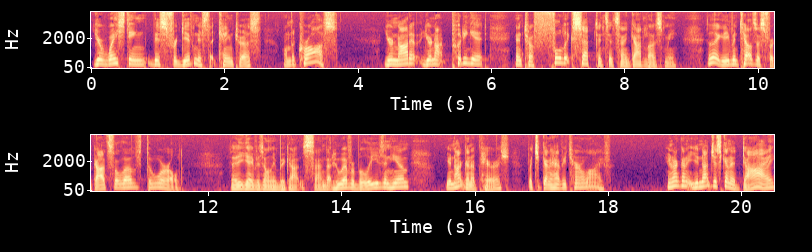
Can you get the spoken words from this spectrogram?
you're wasting this forgiveness that came to us on the cross. You're not, you're not putting it into a full acceptance and saying, God loves me. look, it even tells us, for God so loved the world that he gave his only begotten Son, that whoever believes in him, you're not going to perish, but you're going to have eternal life. You're not, gonna, you're not just going to die,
